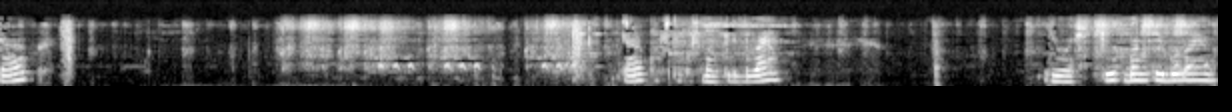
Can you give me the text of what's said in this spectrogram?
Так. Так, ось також банки добуваємо. І ось тут банки добуваємо.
